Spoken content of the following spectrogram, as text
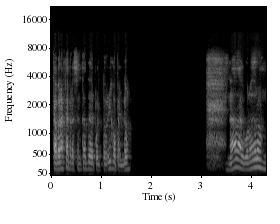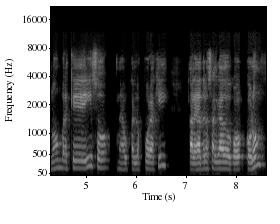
Cámara de Representantes de Puerto Rico, perdón. Nada, algunos de los nombres que hizo, a buscarlos por aquí, Alejandro Salgado Colón,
